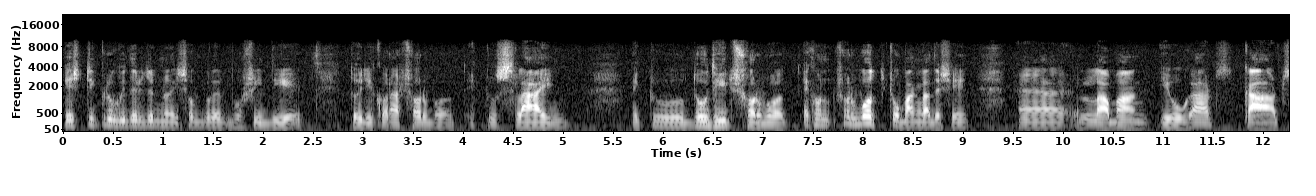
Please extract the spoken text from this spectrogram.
গ্যাস্ট্রিক রোগীদের জন্য এইসবগুলোর বসি দিয়ে তৈরি করা শরবত, একটু স্লাইন একটু দধির শরবত। এখন সর্বোচ্চ বাংলাদেশে লাবাং ইউগার্টস কার্টস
